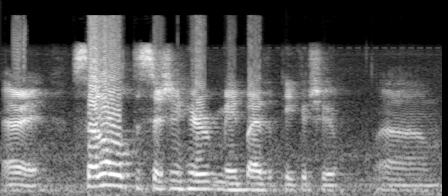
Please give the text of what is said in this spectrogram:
Alright, subtle decision here made by the Pikachu. Um,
